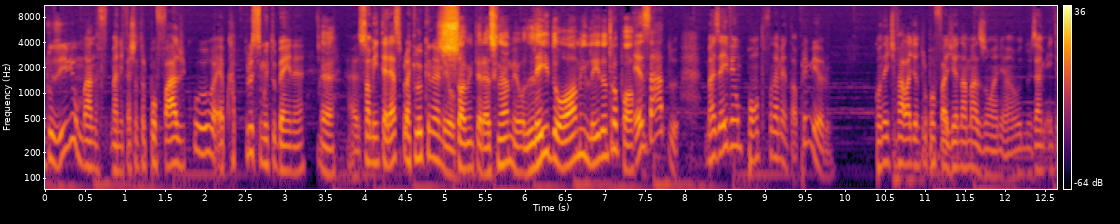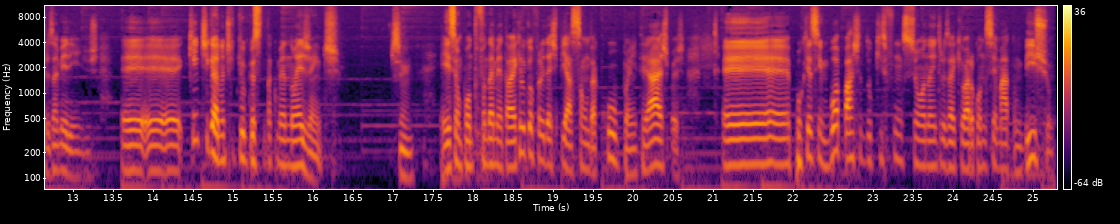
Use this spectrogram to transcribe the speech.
Inclusive, o manifesto antropofágico é, captura isso muito bem, né? É. é. Só me interessa por aquilo que não é meu. Só me interessa que não é meu. Lei do homem, lei do antropófago. Exato. Mas aí vem um ponto fundamental. Primeiro, quando a gente fala de antropofagia na Amazônia, nos, entre os ameríndios, é, é, quem te garante que aquilo que você está comendo não é gente? Sim. Esse é um ponto fundamental. É aquilo que eu falei da expiação da culpa, entre aspas. É... Porque, assim, boa parte do que funciona entre os Akiwara quando você mata um bicho,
